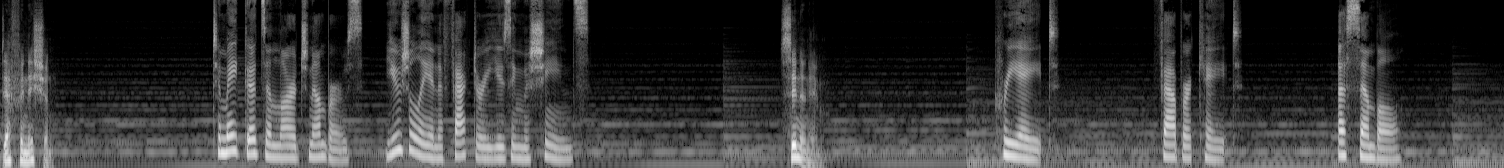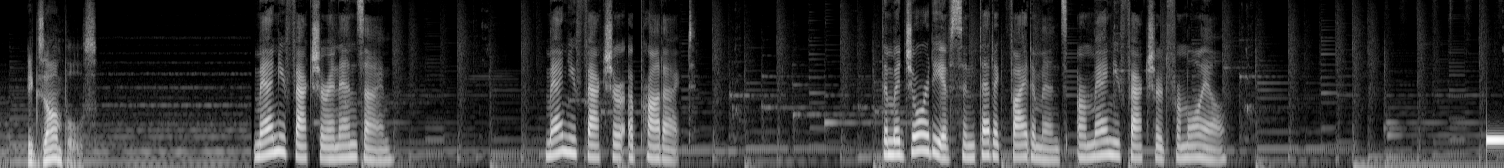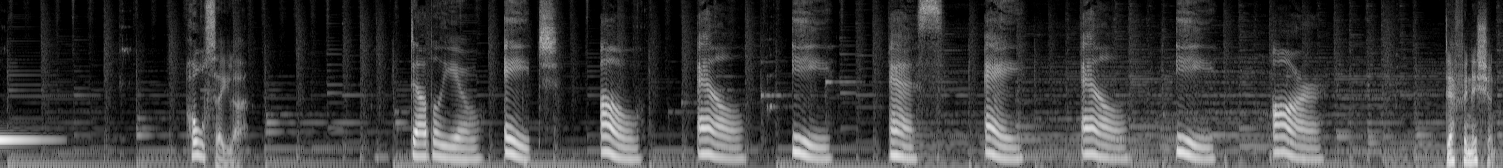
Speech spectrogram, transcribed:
Definition To make goods in large numbers, usually in a factory using machines. Synonym Create, Fabricate, Assemble. Examples Manufacture an enzyme. Manufacture a product. The majority of synthetic vitamins are manufactured from oil. Wholesaler. W H O L E S A L E R. Definition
